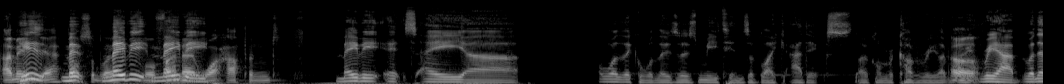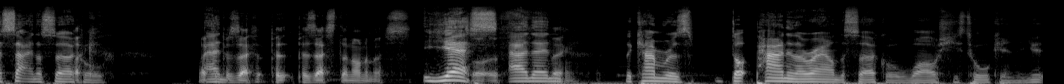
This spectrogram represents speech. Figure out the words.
I mean, Here's- yeah, possibly. maybe- we'll find out maybe- what happened. Maybe it's a uh, what do they call those those meetings of like addicts, like on recovery, like re- Oh. rehab, when they're sat in a circle. Like And- a possess- po- possessed anonymous. yes, sort of and then thing. the camera's dot panning around the circle while she's talking. You,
